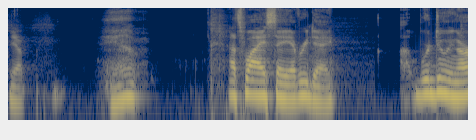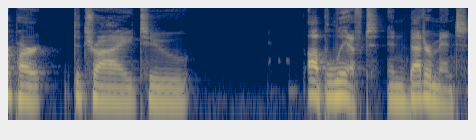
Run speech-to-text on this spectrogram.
Yep. yeah. That's why I say every day, uh, we're doing our part to try to uplift and betterment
